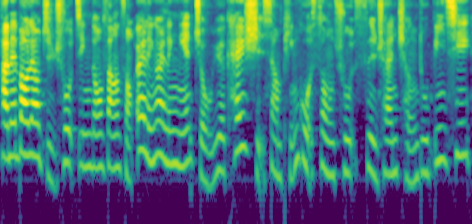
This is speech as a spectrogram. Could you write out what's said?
韩媒爆料指出，京东方从二零二零年九月开始向苹果送出四川成都 B 七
